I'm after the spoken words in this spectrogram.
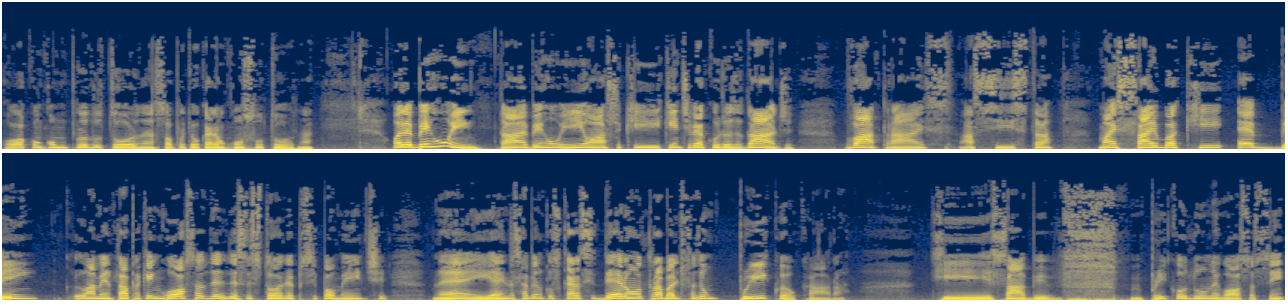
Colocam como produtor, né? Só porque o cara é um consultor, né? Olha, é bem ruim, tá? É bem ruim. Eu acho que quem tiver curiosidade, vá atrás, assista, mas saiba que é bem lamentável para quem gosta de, dessa história, principalmente, né? E ainda sabendo que os caras se deram ao trabalho de fazer um prequel, cara que, sabe, um prequel de um negócio assim.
